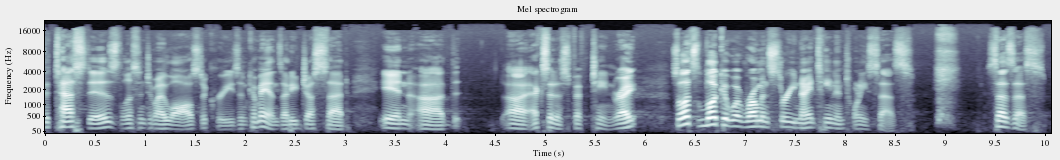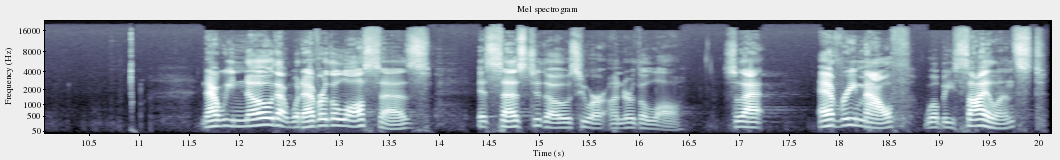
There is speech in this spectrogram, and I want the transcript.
the test is listen to my laws, decrees, and commands that He just said in uh, the, uh, Exodus 15, right? So let's look at what Romans 3 19 and 20 says. It says this Now we know that whatever the law says, it says to those who are under the law, so that every mouth will be silenced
